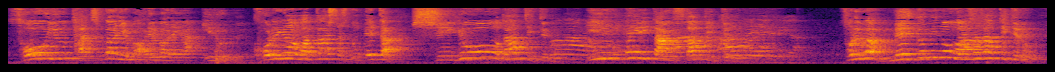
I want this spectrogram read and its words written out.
そういう立場に我々がいる。これが私たちの得た修行だって言ってるの。インヘリタンスだって言ってるの。それは恵みの技だって言ってるの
